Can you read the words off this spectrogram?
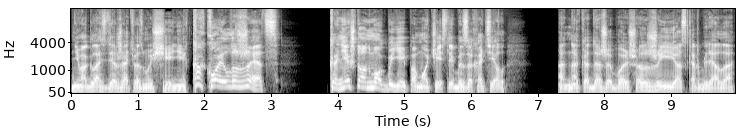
не могла сдержать возмущение. «Какой лжец!» Конечно, он мог бы ей помочь, если бы захотел. Однако даже больше лжи ее оскорбляла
